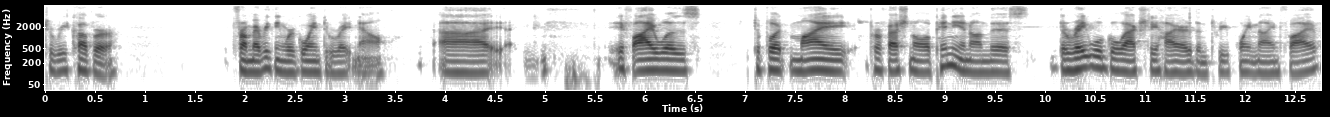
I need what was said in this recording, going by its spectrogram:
to recover from everything we're going through right now. Uh, if I was to put my professional opinion on this, the rate will go actually higher than 3.95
